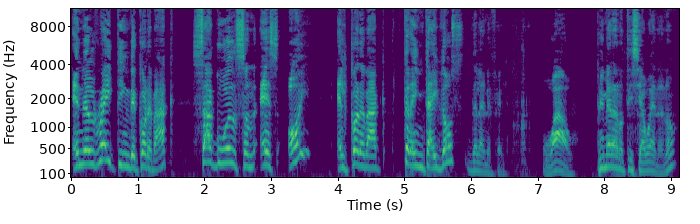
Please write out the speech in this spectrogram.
en el rating de quarterback, Zach Wilson es hoy el quarterback 32 de la NFL. ¡Wow! Primera noticia buena, ¿no?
